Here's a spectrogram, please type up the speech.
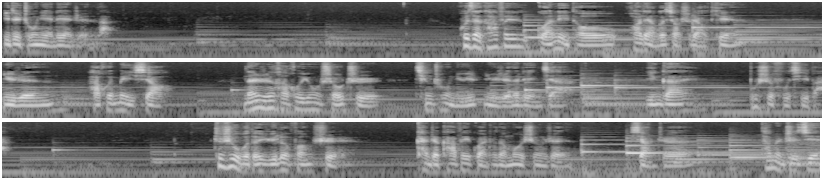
一对中年恋人了。会在咖啡馆里头花两个小时聊天，女人还会媚笑，男人还会用手指轻触女女人的脸颊，应该不是夫妻吧？这是我的娱乐方式，看着咖啡馆中的陌生人，想着他们之间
